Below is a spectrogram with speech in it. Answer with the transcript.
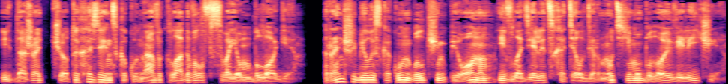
И даже отчеты хозяин скакуна выкладывал в своем блоге. Раньше белый скакун был чемпионом, и владелец хотел вернуть ему былое величие.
